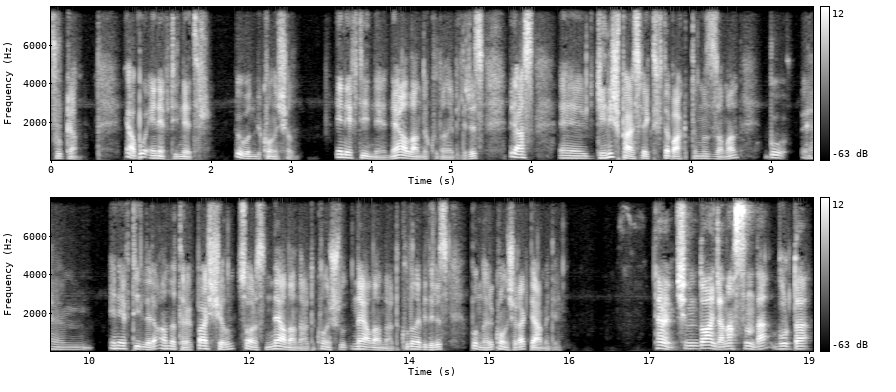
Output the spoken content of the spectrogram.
Furkan. Ya bu NFT nedir? Bir bunu bir konuşalım. NFT ne? Ne alanda kullanabiliriz? Biraz e, geniş perspektifte baktığımız zaman bu e, NFT'leri anlatarak başlayalım. Sonrasında ne alanlarda konuşul ne alanlarda kullanabiliriz? Bunları konuşarak devam edelim. Tamam şimdi Doğancan aslında burada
